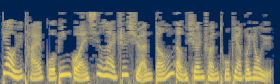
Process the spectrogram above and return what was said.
钓鱼台国宾馆信赖之选”等等宣传图片和用语。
